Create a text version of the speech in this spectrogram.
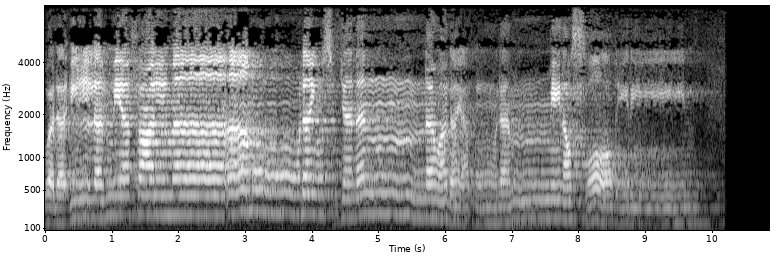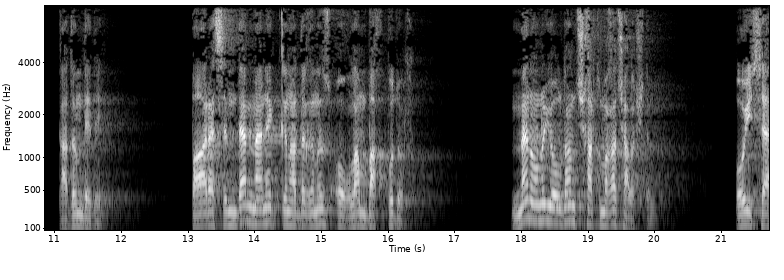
ولئن لم يفعل ما آمره ليسجنن وليكونا من الصاغرين Qadın dedi, barəsində məni qınadığınız oğlan bax budur. Mən onu yoldan çıxartmağa çalışdım. O isə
